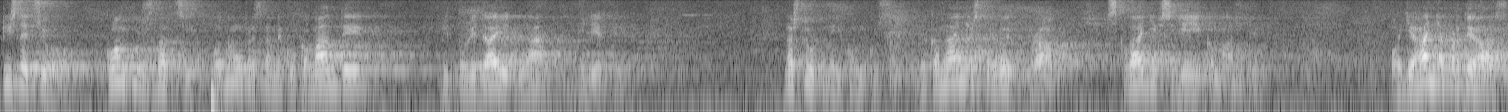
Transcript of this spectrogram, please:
Після цього конкурс знавців. Одному представнику команди відповідають на білети. Наступний конкурс виконання строєвих вправ в складі всієї команди. Одягання протигазу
